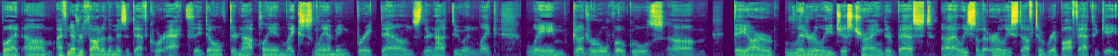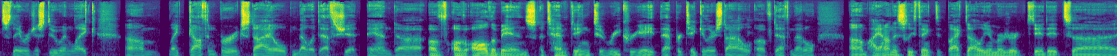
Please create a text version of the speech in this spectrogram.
but um, i've never thought of them as a deathcore act. They don't they're not playing like slamming breakdowns. They're not doing like lame guttural vocals um, they are literally just trying their best, uh, at least on the early stuff, to rip off at the gates. They were just doing like um, like Gothenburg style melodeath shit. And uh, of of all the bands attempting to recreate that particular style of death metal, um, I honestly think that Black Dahlia Murder did it uh,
